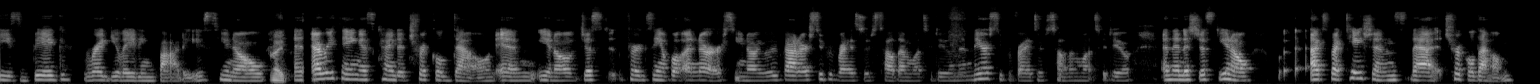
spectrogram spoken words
these big regulating bodies, you know, right. and everything is kind of trickled down. And, you know, just for example, a nurse, you know, we've got our supervisors tell them what to do, and then their supervisors tell them what to do. And then it's just, you know, expectations that trickle down.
